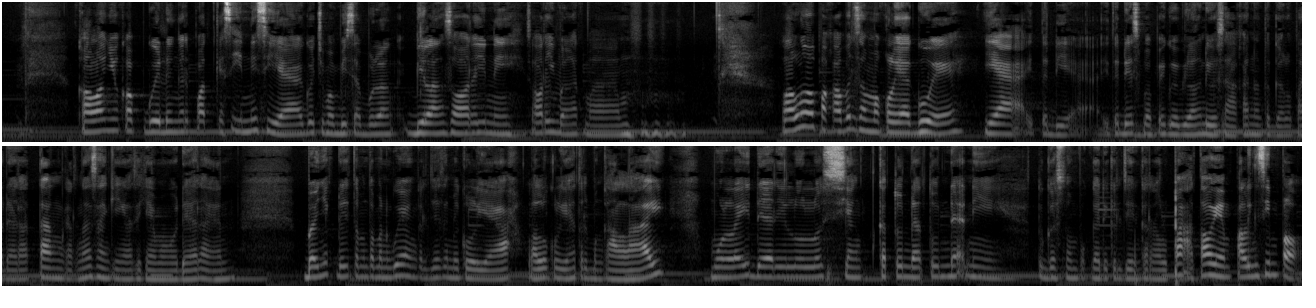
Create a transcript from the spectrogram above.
Kalau nyokap gue denger podcast ini sih ya, gue cuma bisa bilang bilang sorry nih, sorry banget mam. Lalu apa kabar sama kuliah gue? Ya itu dia, itu dia sebabnya gue bilang diusahakan untuk gak lupa daratan karena saking asiknya mengudara kan. Banyak dari teman-teman gue yang kerja sambil kuliah, lalu kuliah terbengkalai, mulai dari lulus yang ketunda-tunda nih, tugas numpuk gak dikerjain karena lupa atau yang paling simple,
